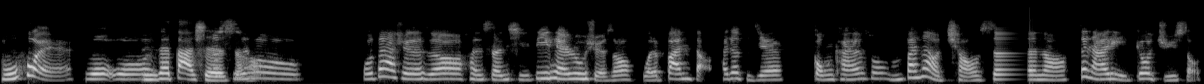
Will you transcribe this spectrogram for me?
不会，我我你在大学的时候，我大学的时候很神奇。第一天入学的时候，我的班导他就直接公开他说：“我们班上有侨生哦，在哪里？给我举手。”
